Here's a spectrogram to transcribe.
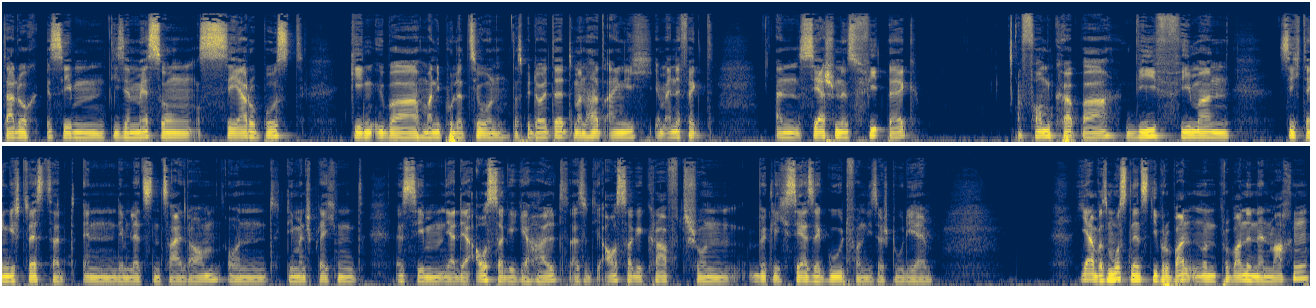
dadurch ist eben diese Messung sehr robust gegenüber Manipulation. Das bedeutet, man hat eigentlich im Endeffekt ein sehr schönes Feedback vom Körper, wie viel man sich denn gestresst hat in dem letzten Zeitraum und dementsprechend ist eben ja der Aussagegehalt, also die Aussagekraft schon wirklich sehr, sehr gut von dieser Studie. Ja, was mussten jetzt die Probanden und Probandinnen machen?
